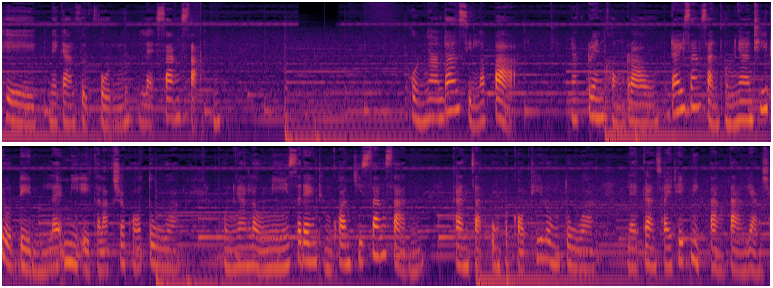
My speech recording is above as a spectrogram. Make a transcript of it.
เทในการฝึกฝนและสร้างสรรค์ ผลงานด้านศิลปะ นักเรียนของเราได้สร้างสรรค์ผลงานที่โดดเด่น และมีเอกลักษณ์เฉพาะตัว ผลงานเหล่านี้แสดงถึงความคิดสร้างสรรค์ การจัดองค์ประกอบที่ลงตัว และการใช้เทคนิคต่างๆ อย่างช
